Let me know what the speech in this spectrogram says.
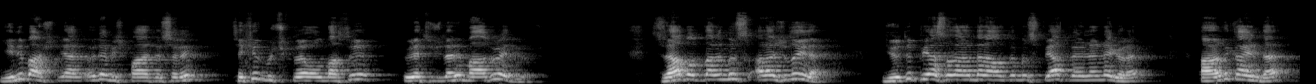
yeni başlayan ödemiş patatesinin 8,5 lira olması üreticileri mağdur ediyor. Ziraat otlarımız aracılığıyla girdi piyasalarından aldığımız fiyat verilerine göre Aralık ayında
